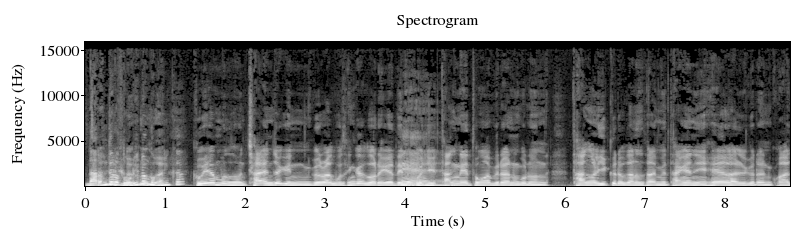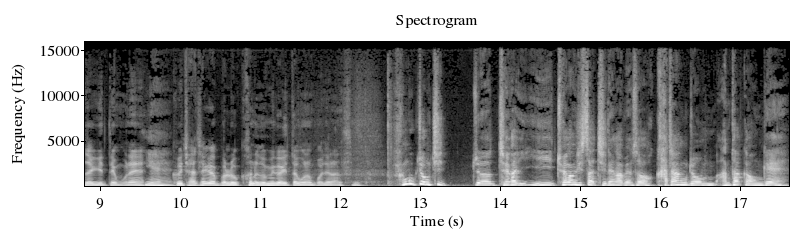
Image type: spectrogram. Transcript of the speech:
나름대로 노리는 겁니까? 그야 무슨 자연적인 거라고 생각을 해야 되는 네. 거지. 당내 통합이라는 거는 당을 이끌어가는 사람이 당연히 해야 할 그런 과제이기 때문에 예. 그 자체가 별로 큰 의미가 있다고는 보지는 않습니다. 한국 정치 저 제가 이 최강 시사 진행하면서 가장 좀 안타까운 게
